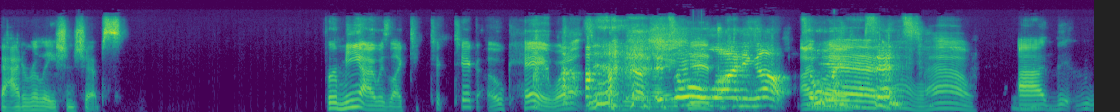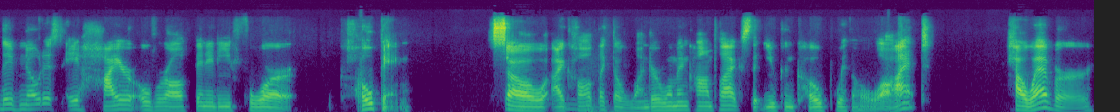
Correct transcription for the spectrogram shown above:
bad relationships for me i was like tick tick tick okay what else do I do? it's all It's- lining up. It's I'm all like, making sense. oh, wow uh, th- they've noticed a higher overall affinity for coping. So I call it like the Wonder Woman complex that you can cope with a lot. However,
